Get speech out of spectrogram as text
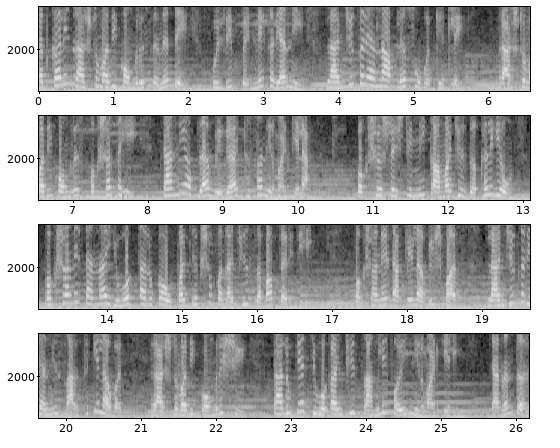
तत्कालीन राष्ट्रवादी काँग्रेसचे नेते कुलदीप पेडणेकर यांनी लांजेकर यांना आपल्यासोबत घेतले. राष्ट्रवादी काँग्रेस पक्षातही त्यांनी आपला वेगळा ठसा निर्माण केला. पक्षश्रेष्ठींनी कामाची दखल घेऊन पक्षाने त्यांना युवक तालुका उपाध्यक्ष पदाची जबाबदारी दिली. पक्षाने टाकलेला विश्वास लांजेकर यांनी सार्थकी लावत राष्ट्रवादी काँग्रेसची तालुक्यात युवकांची चांगली फळी निर्माण केली. त्यानंतर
